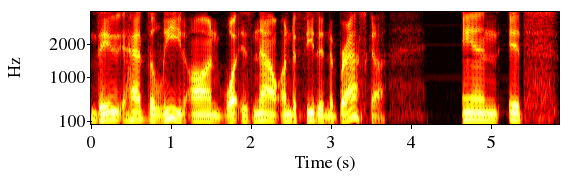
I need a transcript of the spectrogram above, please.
they had the lead on what is now undefeated Nebraska, and it's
